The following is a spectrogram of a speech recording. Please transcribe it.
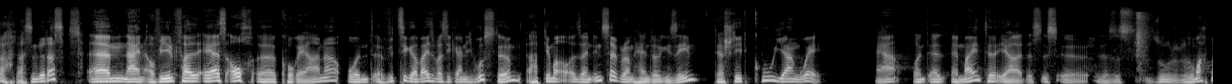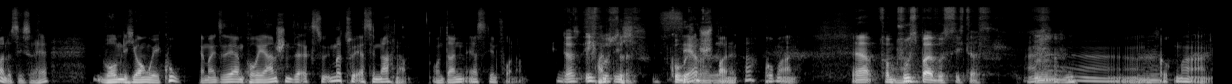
Ach, lassen wir das. Ähm, nein, auf jeden Fall, er ist auch äh, Koreaner und äh, witzigerweise, was ich gar nicht wusste, habt ihr mal seinen Instagram-Handle gesehen? Da steht Ku Yang Wei. Ja, und er, er meinte, ja, das ist, äh, das ist, so, so macht man das. Ich so, hä? Warum nicht Yang Wei Ku? Er meinte, ja, im Koreanischen sagst du immer zuerst den Nachnamen und dann erst den Vornamen. Das, ich Fand wusste ich das. Sehr spannend. Ach, guck mal an. Ja, vom Fußball wusste ich das. Ah, mhm. Guck mal an.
